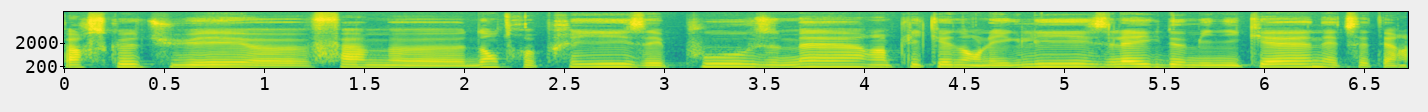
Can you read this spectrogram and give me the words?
parce que tu es euh, femme d'entreprise, épouse, mère, impliquée dans l'Église, laïque dominicaine, etc.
